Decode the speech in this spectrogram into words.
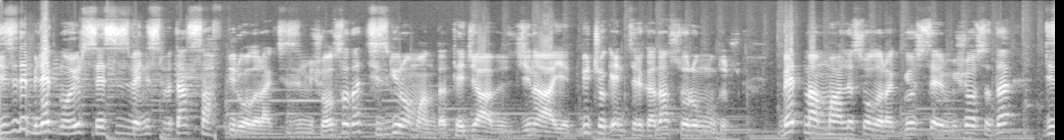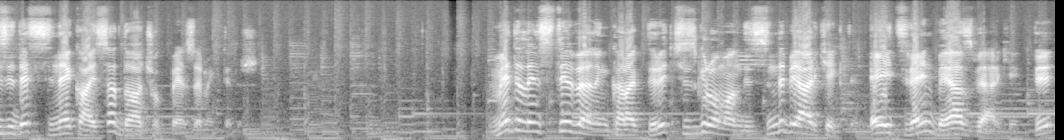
Dizide Black Noir sessiz ve nispeten saf biri olarak çizilmiş olsa da çizgi romanda tecavüz, cinayet birçok entrikadan sorumludur. Batman mahallesi olarak gösterilmiş olsa da dizide Snake Eyes'a daha çok benzemektedir. Madeline Stilwell'in karakteri çizgi roman dizisinde bir erkekti. A-Train beyaz bir erkekti.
